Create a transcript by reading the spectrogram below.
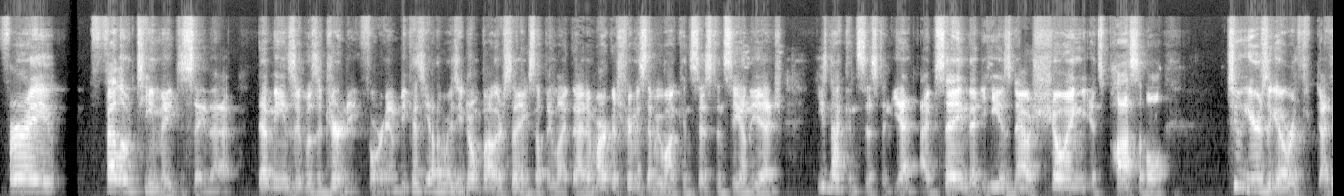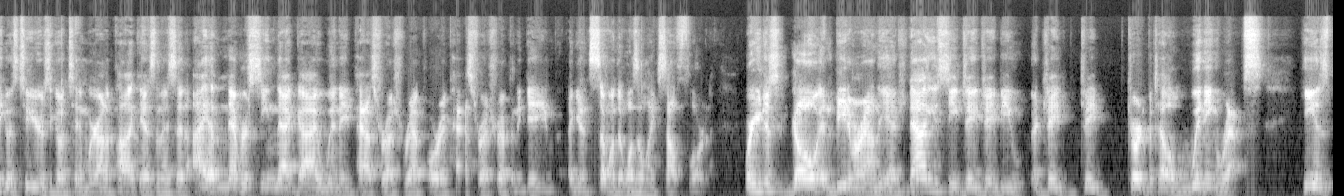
For a fellow teammate to say that, that means it was a journey for him because otherwise you don't bother saying something like that. And Marcus Freeman said we want consistency on the edge. He's not consistent yet. I'm saying that he is now showing it's possible. Two years ago, or th- I think it was two years ago, Tim, we are on a podcast and I said, I have never seen that guy win a pass rush rep or a pass rush rep in a game against someone that wasn't like South Florida, where you just go and beat him around the edge. Now you see JJB, uh, J, J, Jordan Botelho winning reps. He is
